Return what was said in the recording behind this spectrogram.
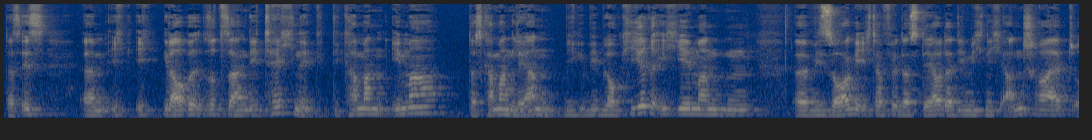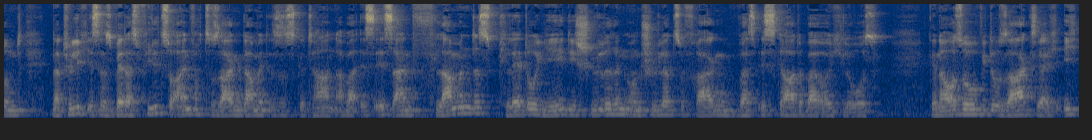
Das ist, Ähm, ich, ich glaube sozusagen die Technik, die kann man immer, das kann man lernen. Wie, wie blockiere ich jemanden? Äh, wie sorge ich dafür, dass der oder die mich nicht anschreibt. Und natürlich ist es, wäre das viel zu einfach zu sagen, damit ist es getan. Aber es ist ein flammendes Plädoyer, die Schülerinnen und Schüler zu fragen, was ist gerade bei euch los? Genauso wie du sagst, ja, ich, ich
